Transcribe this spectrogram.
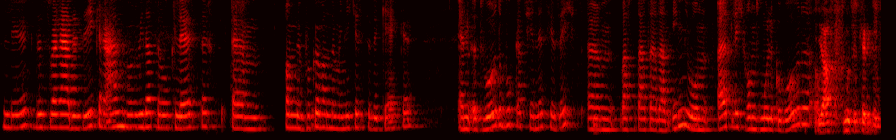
Leuk, dus we raden zeker aan voor wie dat er ook luistert ehm, om de boeken van Dominique te bekijken. En het woordenboek had je net gezegd. ehm, wat staat daar dan in? Gewoon uitleg rond moeilijke woorden? Of- Ja, moet ik even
